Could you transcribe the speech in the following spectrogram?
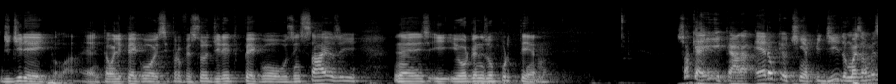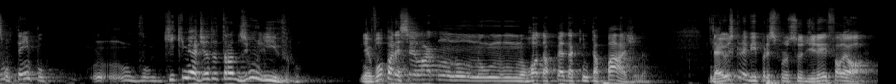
de direito lá. Então ele pegou, esse professor de direito pegou os ensaios e, né, e, e, organizou por tema. Só que aí, cara, era o que eu tinha pedido, mas ao mesmo tempo, o que, que me adianta traduzir um livro? Eu vou aparecer lá no, no, no, no rodapé da quinta página. Daí eu escrevi para esse professor de direito e falei, ó,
